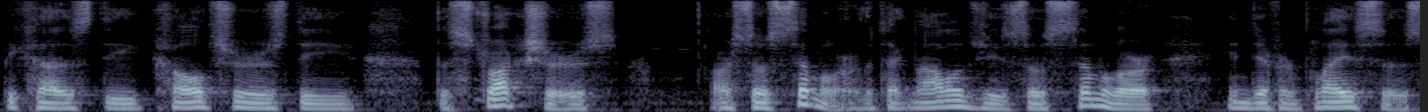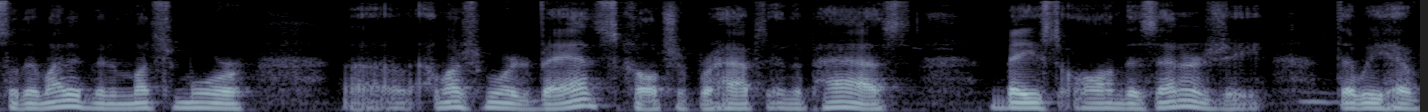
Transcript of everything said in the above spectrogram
because the cultures, the, the structures are so similar. The technology is so similar in different places. So there might have been much more, uh, a much more advanced culture perhaps in the past based on this energy that we have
